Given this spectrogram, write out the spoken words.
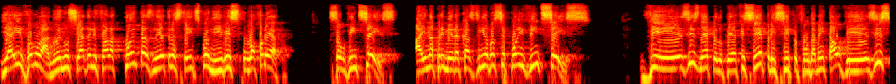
E aí, vamos lá, no enunciado ele fala quantas letras tem disponíveis o alfabeto. São 26. Aí na primeira casinha você põe 26. Vezes, né, pelo PFC, princípio fundamental, vezes.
